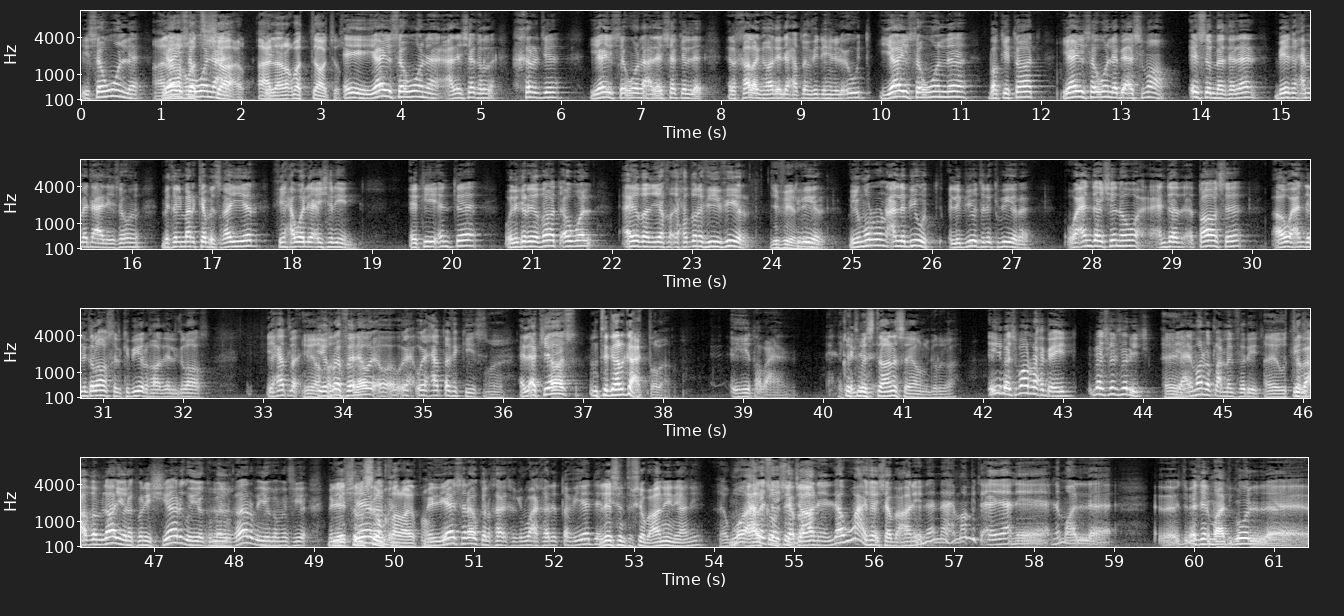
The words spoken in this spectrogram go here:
يسوون له على رغبة الشاعر على رغبة التاجر اي يا يسوونه على شكل خرجة يا يسوونه على شكل الخلق هذه اللي يحطون في دهن العود يا يسوون له باكيتات يا يسوون له بأسماء. اسم مثلا بيت محمد علي يسوون مثل مركب صغير في حوالي عشرين. إتي أنت والقريضات أول أيضا يحطون فيه جفير جفير كبير. ويمرون على البيوت البيوت الكبيرة. وعنده شنو؟ عنده طاسه أو عند القلاص الكبير هذا القلاص. يحط له. يغرفه له ويح- ويحطه في كيس. إيه. الأكياس أنت قرقعت طبعا. اي طبعا. كنت مستانس أيام القرقع اي بس ما نروح بعيد بس في الفريج. إيه. يعني ما نطلع من الفريج. إيه، في بعضهم لا يجونك من الشرق ويجونك من الغرب ويجونك من في من الشرق خرايطهم. من اليسرى وكل خ- كل واحد خريطه في يده. ليش أنتم شبعانين يعني؟ مو على شيء شبعانين لا مو على شيء شبعانين. لأن إحنا ما بت... يعني إحنا مال مثل ما تقول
